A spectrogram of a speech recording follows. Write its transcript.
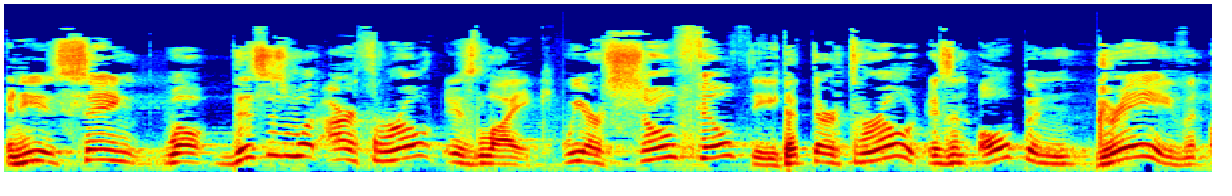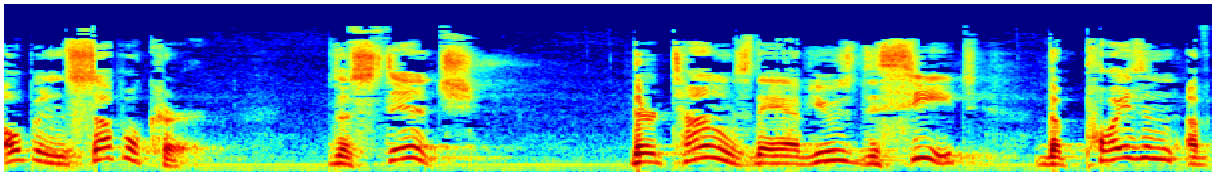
And he is saying, well, this is what our throat is like. We are so filthy that their throat is an open grave, an open sepulchre. The stench. Their tongues, they have used deceit. The poison of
